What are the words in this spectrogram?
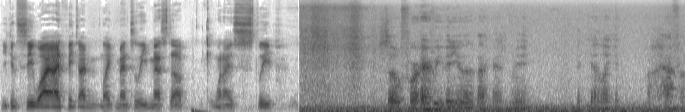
you can see why I think I'm like mentally messed up when I sleep. So for every video that that guy's made, they get like a, a half a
